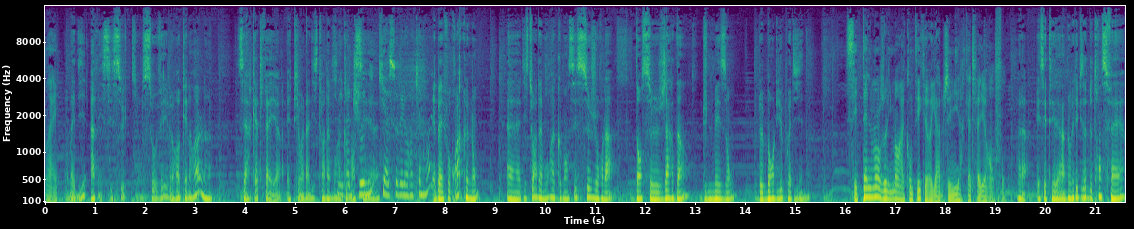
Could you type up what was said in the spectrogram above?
Ouais. On m'a dit, ah mais c'est ceux qui ont sauvé le rock'n'roll. C'est Arcade Fire. Et puis voilà, l'histoire d'amour a n'est pas commencé. Johnny euh, qui a sauvé le rock'n'roll? Eh ben, il faut croire que non. Euh, l'histoire d'amour a commencé ce jour-là, dans ce jardin d'une maison de banlieue poitevine. C'est tellement joliment raconté que regarde, j'ai mis Arcade Fire en fond. Voilà. Et c'était un nouvel épisode de Transfert.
